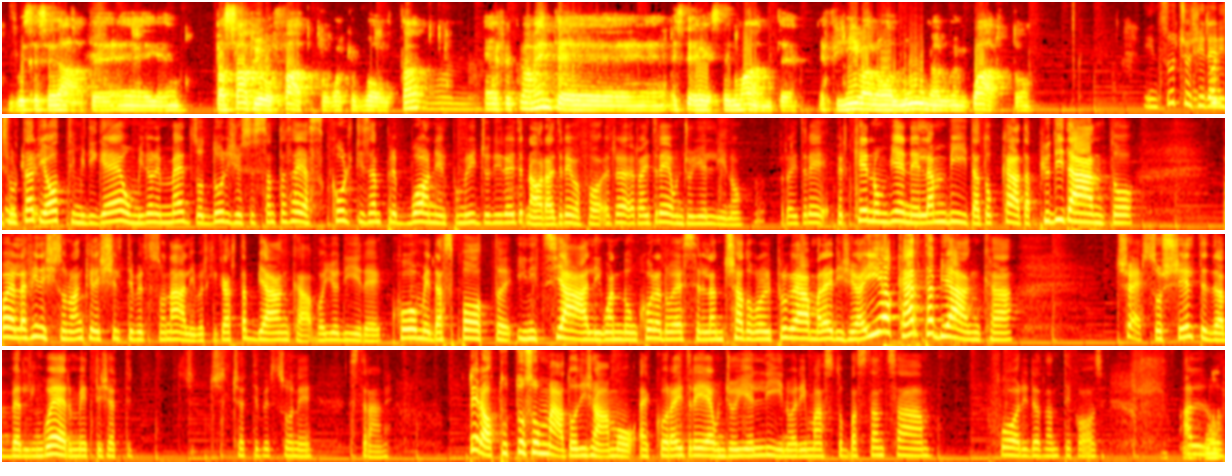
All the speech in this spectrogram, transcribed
di queste serate, eh, in passato io l'ho fatto qualche volta, Madonna. E effettivamente è est- è estenuante e finivano all'una, all'una e un quarto. In Succio ci dai risultati ottimi di Geo, un milione e mezzo, 12,66, ascolti sempre buoni nel pomeriggio di Rai 3. No, Rai 3, va fu- Ra- Rai 3 è un gioiellino. Rai 3, perché non viene lambita, toccata più di tanto. Poi alla fine ci sono anche le scelte personali, perché Carta Bianca, voglio dire, come da spot iniziali, quando ancora doveva essere lanciato proprio il programma, lei diceva io Carta Bianca. Cioè, sono scelte della Berlinguer, mette certe, c- certe persone strane. Però tutto sommato, diciamo, ecco, Rai 3 è un gioiellino, è rimasto abbastanza fuori da tante cose. Allora,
